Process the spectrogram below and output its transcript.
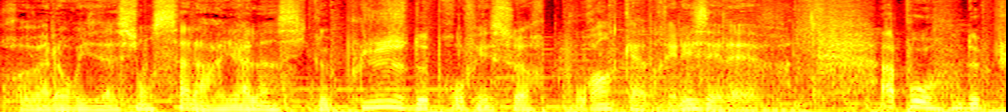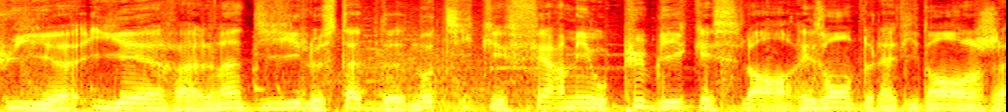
revalorisation salariale ainsi que plus de professeurs pour encadrer les élèves. À Pau, depuis hier lundi, le stade nautique est fermé au public et cela en raison de la vidange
